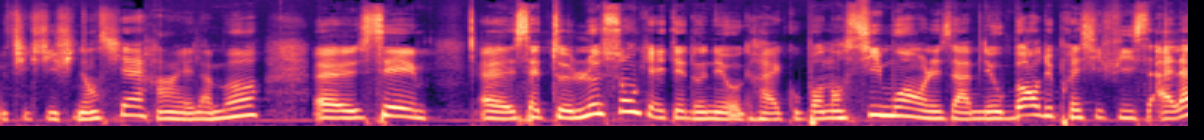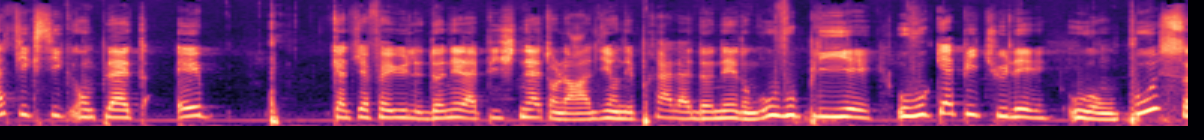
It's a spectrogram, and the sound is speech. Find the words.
asphyxie financière hein, et la mort. c'est cette leçon qui a été donnée aux Grecs, où pendant six mois on les a amenés au bord du précipice, à l'asphyxie complète et quand il a fallu donner la pichenette, on leur a dit on est prêt à la donner, donc ou vous pliez, ou vous capitulez, ou on pousse.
